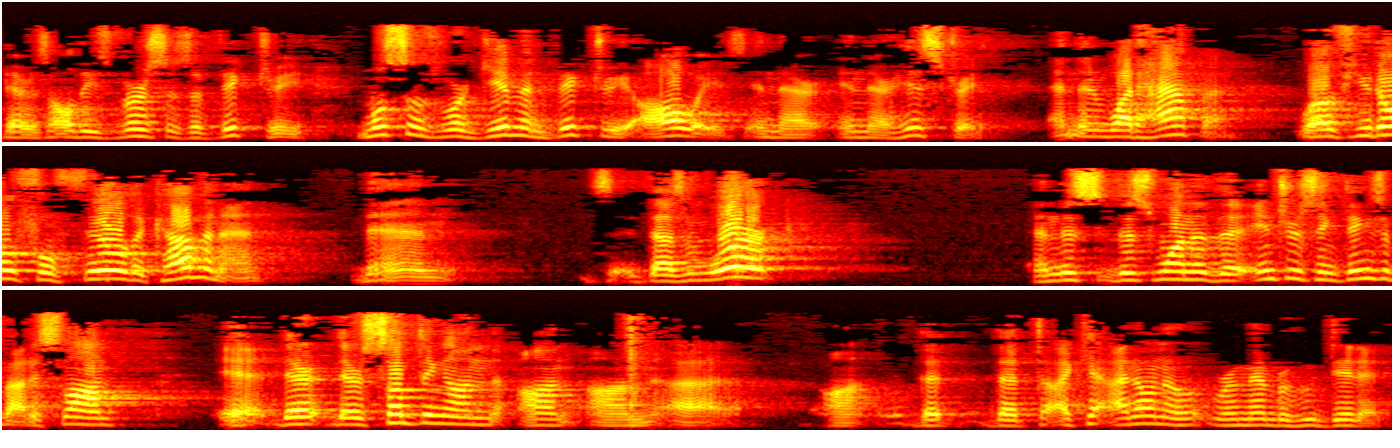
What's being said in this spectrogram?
there's all these verses of victory. Muslims were given victory always in their in their history. And then what happened? Well, if you don't fulfill the covenant, then it doesn't work. And this, this is one of the interesting things about Islam. There, there's something on, on, on, uh, on, that, that I can't, I don't know, remember who did it,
